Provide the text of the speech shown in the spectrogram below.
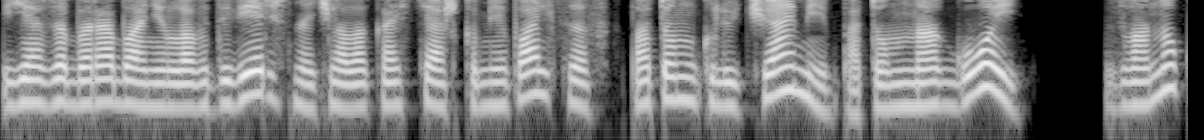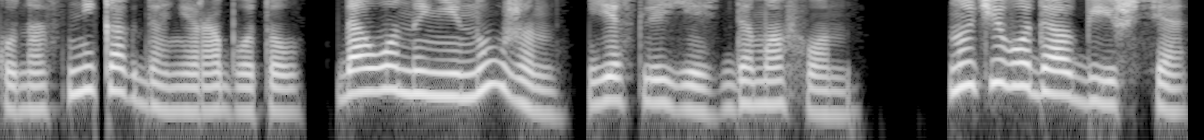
Я забарабанила в дверь сначала костяшками пальцев, потом ключами, потом ногой. Звонок у нас никогда не работал. Да он и не нужен, если есть домофон. Ну чего долбишься?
